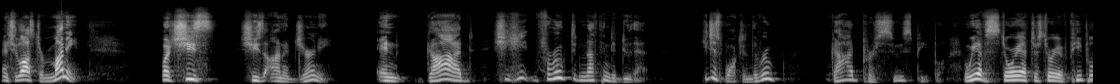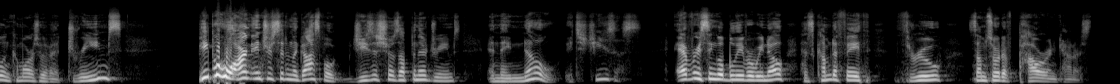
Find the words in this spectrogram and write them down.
and she lost her money. But she's She's on a journey. And God, she, he, Farouk did nothing to do that. He just walked into the room. God pursues people. And we have story after story of people in Comoros who have had dreams. People who aren't interested in the gospel, Jesus shows up in their dreams and they know it's Jesus. Every single believer we know has come to faith through some sort of power encounters,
